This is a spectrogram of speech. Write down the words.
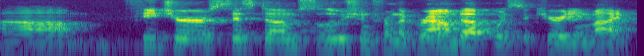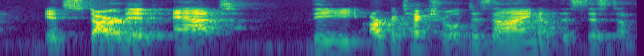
um, feature, system, solution from the ground up with security in mind. It started at the architectural design of the system.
